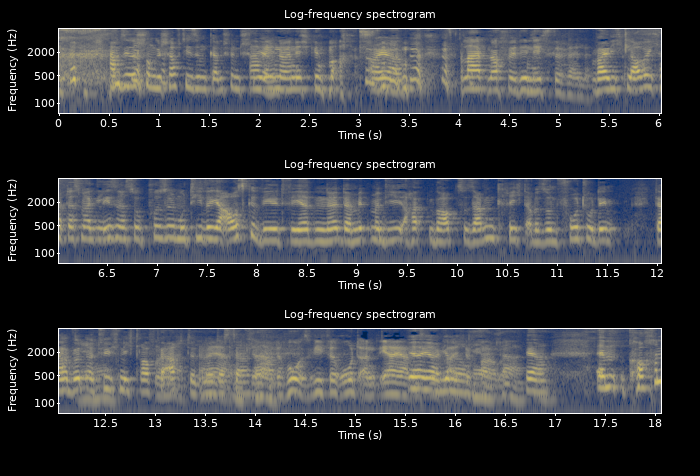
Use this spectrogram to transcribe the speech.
haben Sie das schon geschafft? Die sind ganz schön Habe ich schwer. noch nicht gemacht. Ah ja. Es bleibt noch für die nächste Welle. Weil ich glaube, ich habe das mal gelesen, dass so Puzzlemotive ja ausgewählt werden, ne, damit man die ha- überhaupt zusammenkriegt. Aber so ein Foto, dem, da wird Ja. natürlich nicht drauf geachtet. ja, ne, ja, dass da, klar. Der Ho- Wie viel Rot an. Ja, ja, Ja, das ja, genau. Ja, Farbe. klar. Ja. Ähm, Kochen,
